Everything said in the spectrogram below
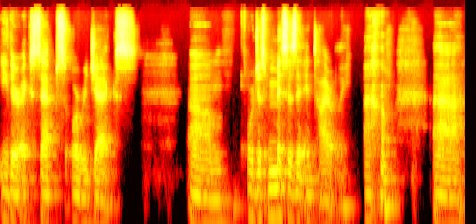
either accepts or rejects um, or just misses it entirely. Um, uh,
